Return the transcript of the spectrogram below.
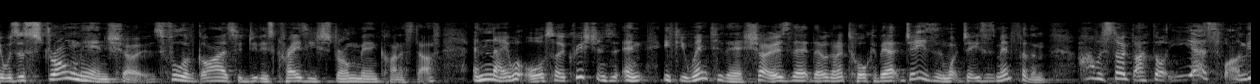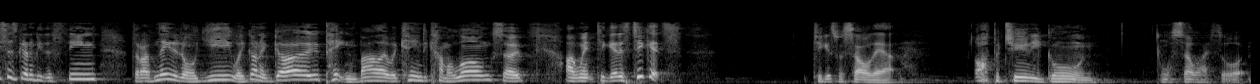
it was a strongman show. It's full of guys who do this crazy strongman kind of stuff. And they were also Christians. And if you went to their shows, they, they were going to talk about Jesus and what Jesus meant for them. I was stoked. I thought, yes, fine. This is going to be the thing that I've needed all year. We're going to go. Pete and Barlow were keen to come along. So I went to get us tickets. Tickets were sold out. Opportunity gone. Or so I thought.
